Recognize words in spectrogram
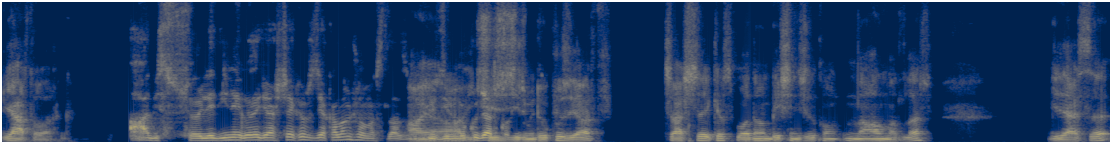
Yard olarak. Abi söylediğine göre Josh Jacobs yakalamış olması lazım. Aynen abi 229 yard koştu. 229 yard. Josh Jacobs bu adamın 5. yılını almadılar. Giderse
